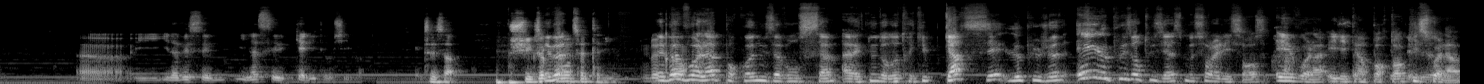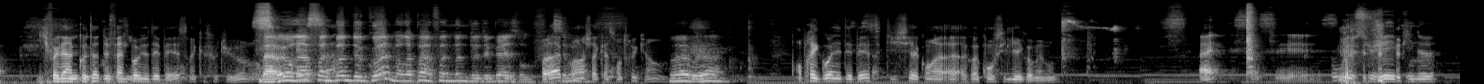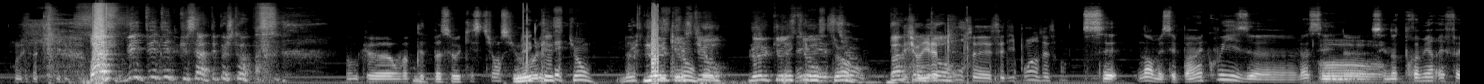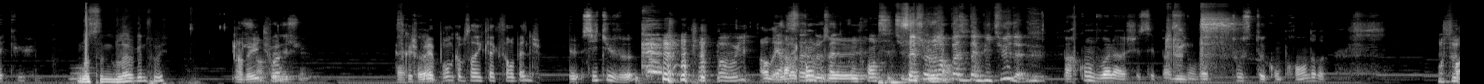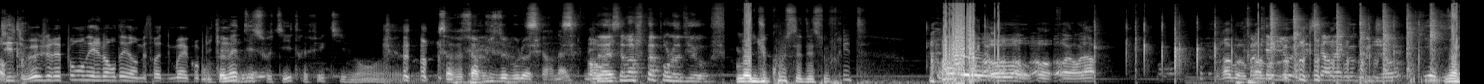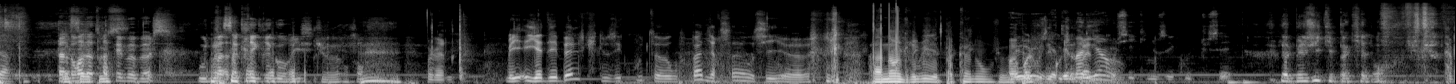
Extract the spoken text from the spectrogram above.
Euh, il, avait ses, il a ses qualités aussi. C'est ça. Je suis exactement Eh ben- de cet avis. Et ben D'accord. voilà pourquoi nous avons Sam avec nous dans notre équipe, car c'est le plus jeune et le plus enthousiasme sur la licence. Et voilà, il était important qu'il soit là. Il fallait un quota de copines. fanboy de DBS, hein, qu'est-ce que tu veux. Bah ouais, on a un fanbot de Gohan, mais on n'a pas un fanbot de DBS, donc Voilà, forcément. quoi, chacun son truc. Hein. Ouais, voilà. Après, Gohan et DBS, c'est difficile à, con- à- à concilier quand même. hein. Ouais, ça c'est. le sujet épineux. Bref, vite, vite, vite, que ça, dépêche-toi. Donc euh, on va peut-être passer aux questions si vous Les voulez. questions Les Le questions question, le Les question, questions. pas Et si on répond, c'est c'est 10 points, c'est ça? C'est non mais c'est pas un quiz. euh, Là c'est Oh. une- c'est notre première FAQ. Moi, c'est une blague, oui. Ah je bah une peu fois. déçu. Est-ce que je peux répondre comme ça avec l'accent belge? Euh, Si tu veux. Oh oui. Ah bah, Par Personne ne contre, va te comprendre si tu Ça dis changera pas d'habitude. Par contre voilà, je sais pas si on va tous te comprendre. On Alors, si sous-titre. tu veux, je réponds en néerlandais, hein, mais ça va être moins On compliqué. peut mettre des sous-titres effectivement. euh, ça va faire plus de boulot à Charnac. mais- Oh, Euh, ça marche pas pour l'audio. Bah, du coup, c'est des sous-frites. Oh, oh, oh, oh, alors là. Bravo, bravo. Décerné Gokujo. Qui a dit ça T'as le droit à d'attraper. Bubbles. Ou de massacrer Grégory si tu veux. On s'en fout. Mais il y a des Belges qui nous écoutent, euh, on peut pas dire ça aussi. euh. Ah non, Grégory, il est pas canon. Je... Bah, Oui, moi, oui, je vous il y a écoute des jamais, Maliens aussi qui nous écoutent, tu sais. La Belgique est pas canon. Putain.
